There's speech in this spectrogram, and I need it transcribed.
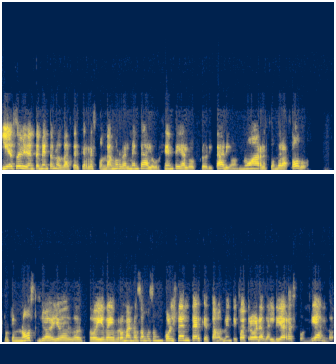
Y eso evidentemente nos va a hacer que respondamos realmente a lo urgente y a lo prioritario, no a responder a todo porque no, yo, yo soy de broma, no somos un call center que estamos 24 horas al día respondiendo.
